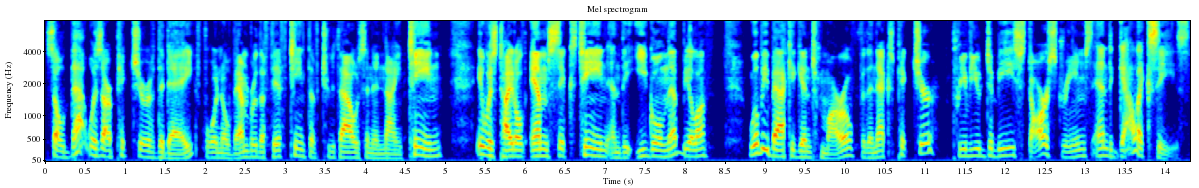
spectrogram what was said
So that was our picture of the day for November the 15th of 2019. It was titled M16 and the Eagle Nebula. We'll be back again tomorrow for the next picture previewed to be star streams and galaxies.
